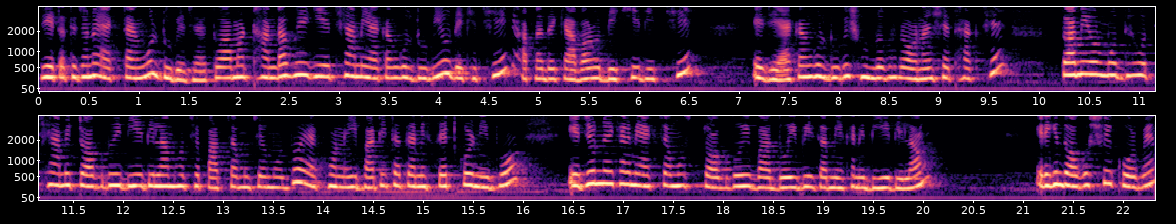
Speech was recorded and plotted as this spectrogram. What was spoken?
যে এটাতে যেন একটা আঙুল ডুবে যায়। তো আমার ঠান্ডা হয়ে গিয়েছে, আমি এক আঙুল ডুবিয়েও দেখেছি। আপনাদেরকে আবারও দেখিয়ে দিচ্ছি। এই যে এক আঙুল ডুবে সুন্দরভাবে অনায়াসে থাকছে। তো আমি ওর মধ্যে হচ্ছে আমি টক দই দিয়ে দিলাম হচ্ছে পাঁচ চামচের মতো এখন এই বাটিটাতে আমি সেট করে নিব। এর জন্য এখানে আমি এক চামচ টক দই বা দই বীজ আমি এখানে দিয়ে দিলাম। এটা কিন্তু অবশ্যই করবেন।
